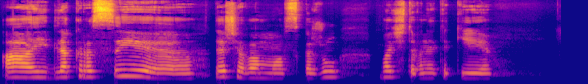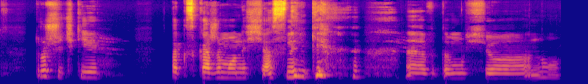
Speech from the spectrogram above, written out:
А і для краси, е, теж я вам скажу, бачите, вони такі трошечки, так скажемо, нещасненькі. Е, Тому що, ну,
